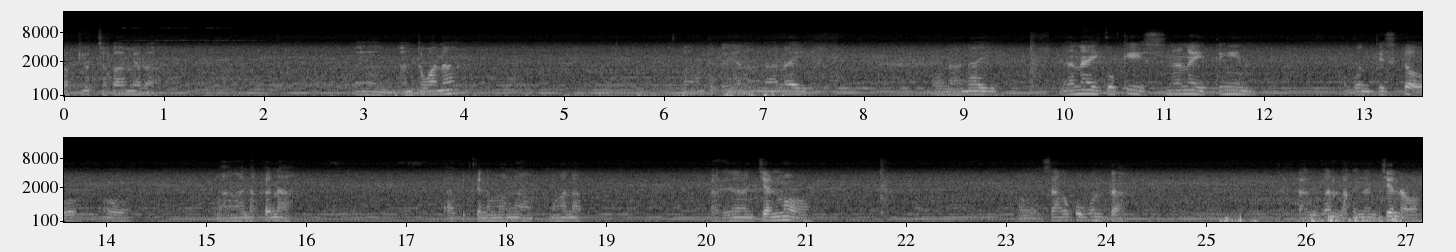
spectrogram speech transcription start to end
Pakyut sa camera. Ayan, na? Ah, anto ka yan ang nanay. Oh, nanay. Nanay, cookies. Nanay, tingin. Buntis ka, oh. Oh. Manganak ka na. Lapit ka naman na, mga anak. Laki na ng tiyan mo, oh. Oh, saan ka pupunta? Tago ka, laki ng tiyan, oh.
